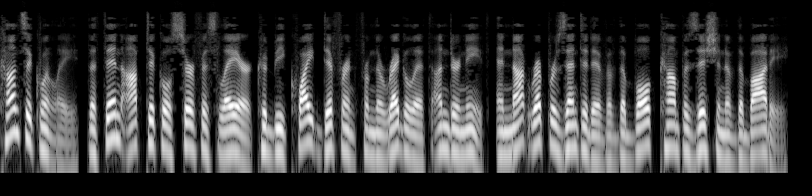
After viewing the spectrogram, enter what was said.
Consequently, the thin optical surface layer could be quite different from the regolith underneath, and not representative of the bulk composition of the body.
